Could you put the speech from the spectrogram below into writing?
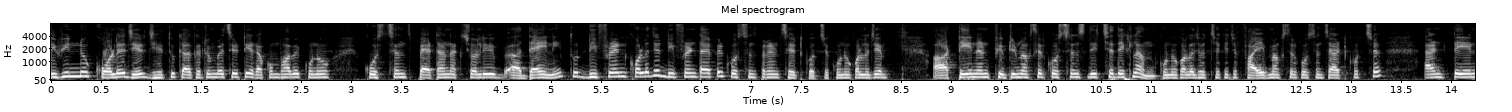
বিভিন্ন কলেজের, যেহেতু ক্যালকাটা ইউনিভার্সিটি এরকমভাবে কোনো কোশ্চেন্স প্যাটার্ন অ্যাকচুয়ালি দেয়নি, তো ডিফারেন্ট কলেজে ডিফারেন্ট টাইপের কোশ্চেন্স প্যাটার্ন সেট করছে। কোনো কলেজে টেন অ্যান্ড ফিফটিন মার্কসের কোশ্চেন্স দিচ্ছে দেখলাম, কোনো কলেজ হচ্ছে কিছু ফাইভ মার্কসের কোশ্চেন্স অ্যাড করছে অ্যান্ড টেন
